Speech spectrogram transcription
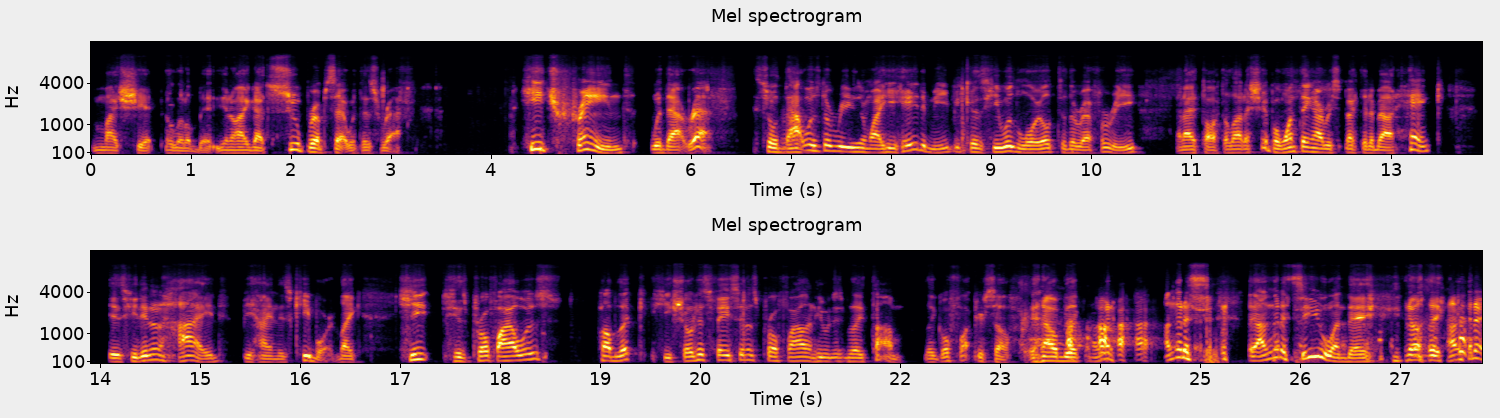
my shit a little bit. You know, I got super upset with this ref he trained with that ref. So that mm. was the reason why he hated me because he was loyal to the referee and I talked a lot of shit. But one thing I respected about Hank is he didn't hide behind his keyboard. Like he his profile was public. He showed his face in his profile and he would just be like, Tom, like go fuck yourself. And I would be like, I'm gonna, I'm gonna, like, I'm gonna see you one day. You know, like I'm gonna,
